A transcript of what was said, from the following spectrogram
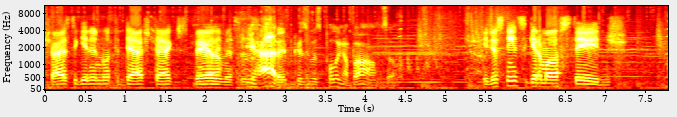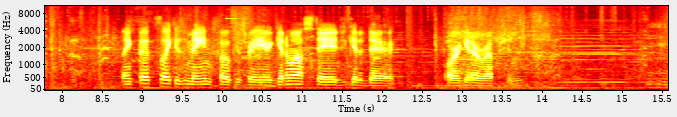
Tries to get in with the dash attack, just barely Yeah, misses. He had it because he was pulling a bomb. So He just needs to get him off stage. Like that's like his main focus right here. Get him off stage, get a Dair, or get a eruption. Mhm.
